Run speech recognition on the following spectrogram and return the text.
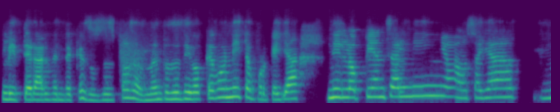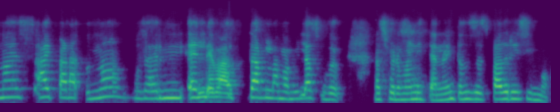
literalmente, que sus esposas, ¿no? Entonces digo, qué bonito, porque ya ni lo piensa el niño, o sea, ya no es, ay, para, no, o sea, él, le va a dar la mamila a su, a hermanita, ¿no? Entonces es padrísimo,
